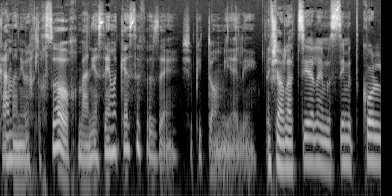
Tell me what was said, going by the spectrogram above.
כמה אני הולכת לחסוך, מה אני אעשה עם הכסף הזה, שפתאום יהיה לי. אפשר להציע להם לשים את כל,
